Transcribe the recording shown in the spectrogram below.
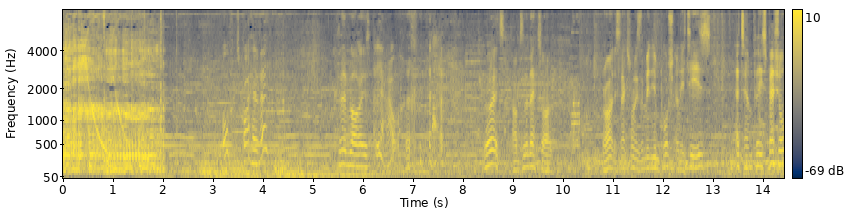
oh, it's quite heavy. Them lorries. Hello. right, on to the next one. Right, this next one is the Minion Push, and it is a 10p special.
